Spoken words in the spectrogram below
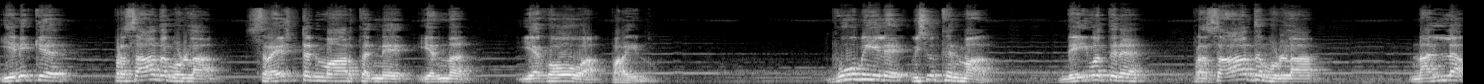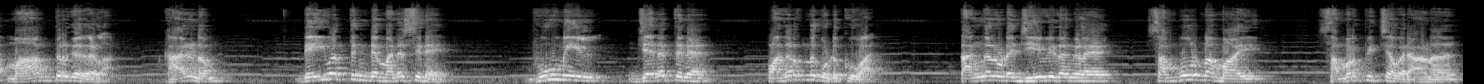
എനിക്ക് പ്രസാദമുള്ള ശ്രേഷ്ഠന്മാർ തന്നെ എന്ന് യഹോവ പറയുന്നു. ഭൂമിയിലെ വിശുദ്ധന്മാർ ദൈവത്തിന് പ്രസാദമുള്ള നല്ല മാതൃകകളാണ്. കാരണം ദൈവത്തിന്റെ മനസ്സിനെ ഭൂമിയിൽ ജനത്തിന് പകർന്നു കൊടുക്കുവാൻ തങ്ങളുടെ ജീവിതങ്ങളെ സമ്പൂർണമായി സമർപ്പിച്ചവരാണ്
